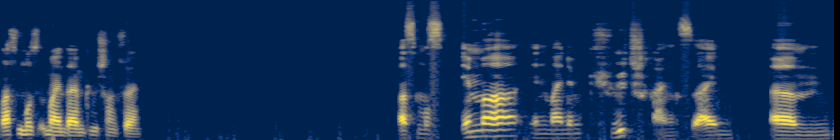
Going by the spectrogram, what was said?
was muss immer in deinem Kühlschrank sein? Was muss immer in meinem Kühlschrank sein? Ähm,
